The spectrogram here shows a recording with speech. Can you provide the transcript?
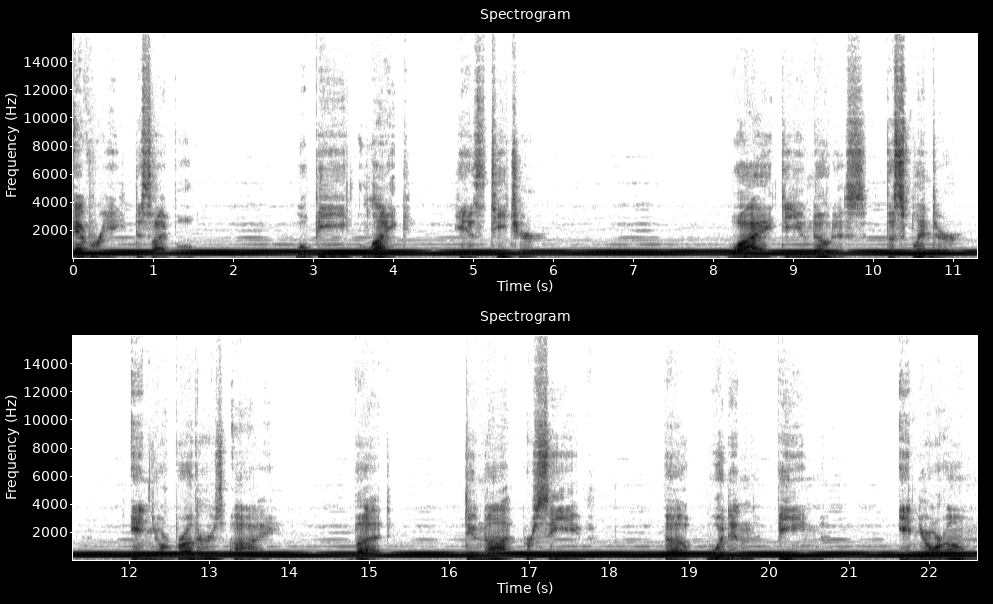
every disciple will be like his teacher. Why do you notice the splinter in your brother's eye, but do not perceive the wooden beam in your own?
